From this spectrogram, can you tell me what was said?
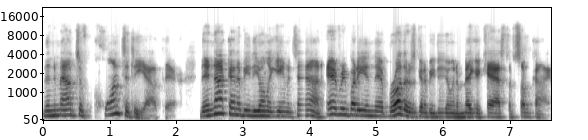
the amount of quantity out there. They're not going to be the only game in town. Everybody and their brother is going to be doing a mega cast of some kind.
